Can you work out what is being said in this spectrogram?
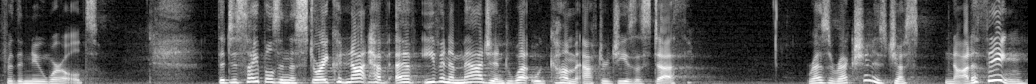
for the new world. The disciples in the story could not have even imagined what would come after Jesus' death. Resurrection is just not a thing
